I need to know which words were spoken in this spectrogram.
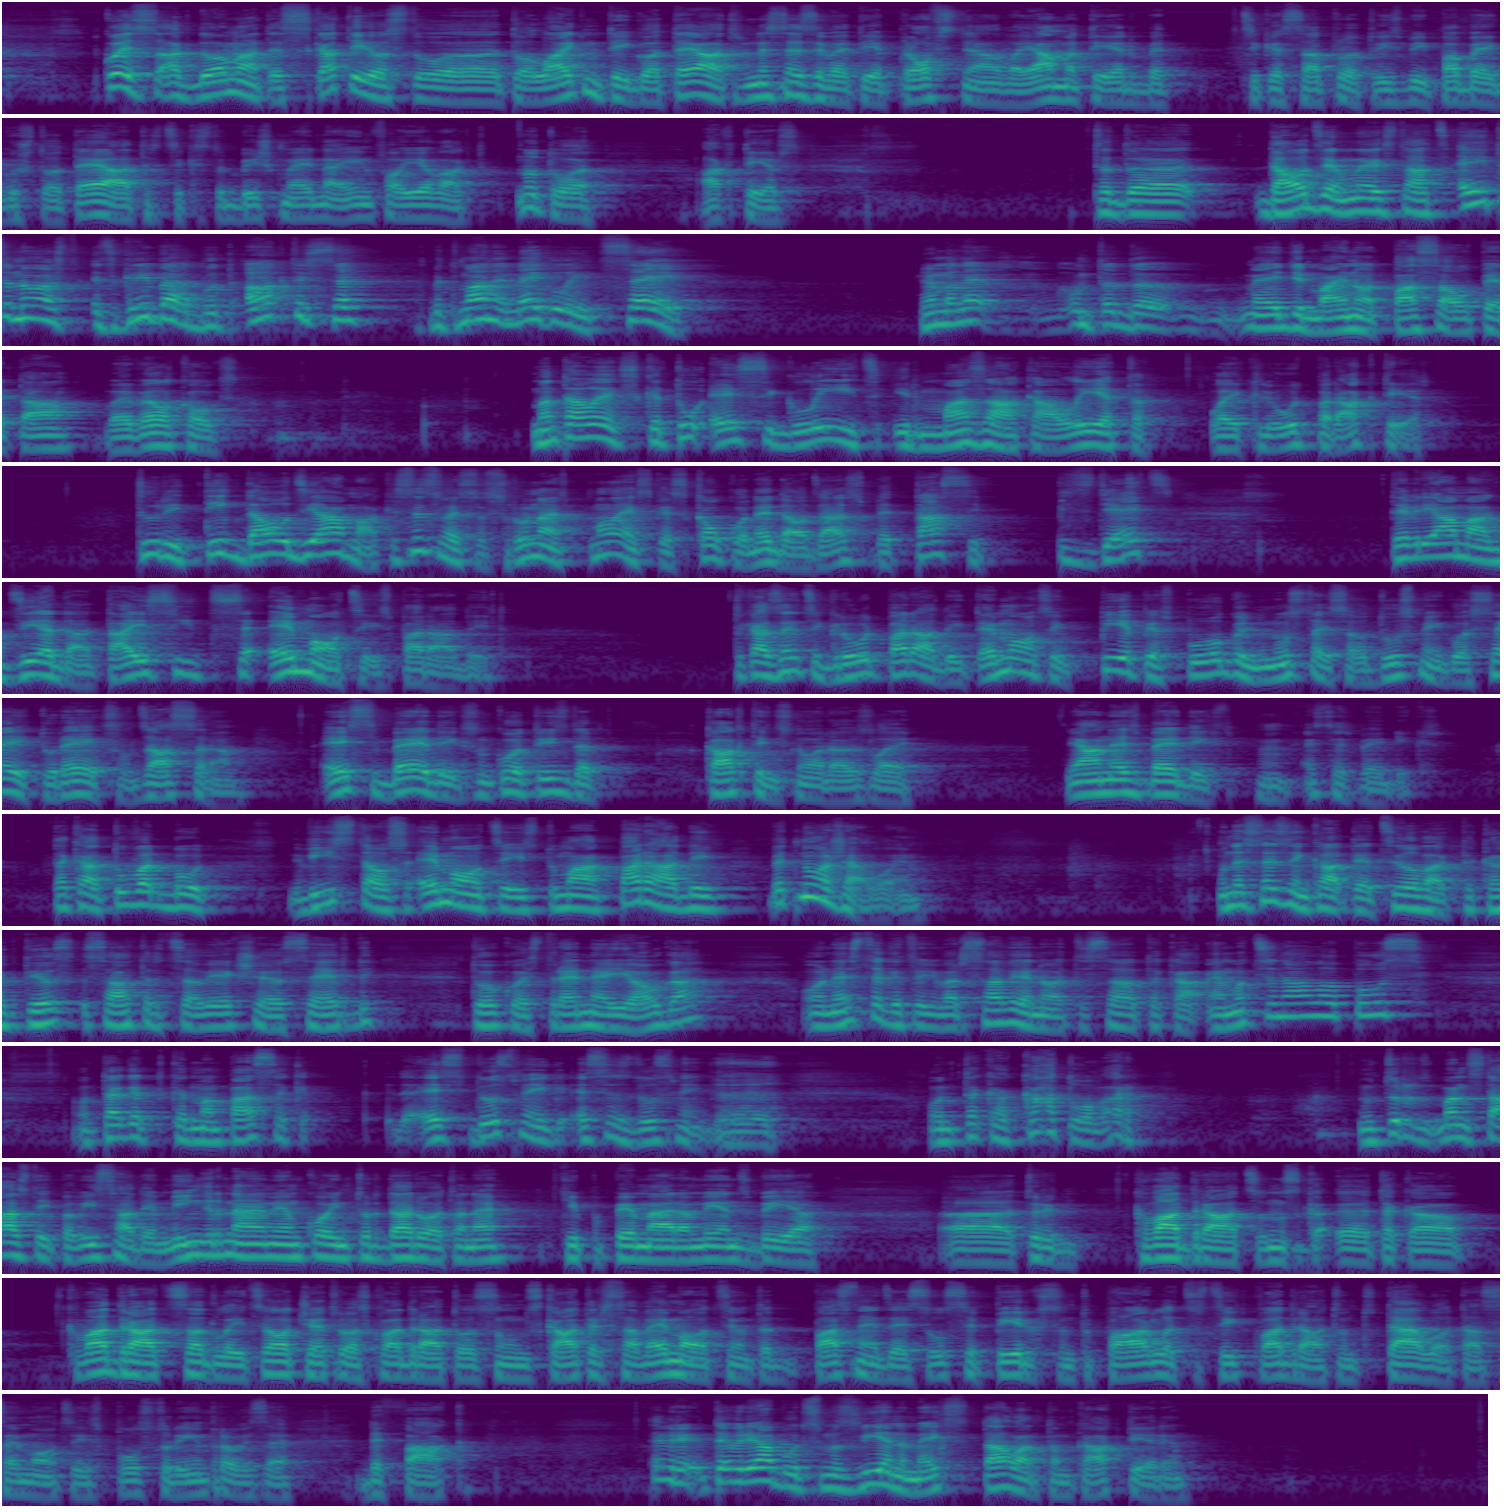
ko es sāku domāt? Es skatījos to, to laikmatīgo teātru, un es nezinu, vai tie ir profesionāli vai amatieri, bet cik es saprotu, visi bija pabeiguši to teātri, cik es tur biju mēģinājis info ievākt, nu, to aktierus. Tad uh, daudziem liekas tāds, ej, tu nost, es gribētu būt aktrise, bet man ir neglīta seja. Ja man ir, un tad uh, mēģina vainot pasauli pie tā, vai vēl kaut kas. Man tā liekas, ka tu esi glīts, ir mazākā lieta, lai kļūtu par aktieru. Tur ir tik daudz jāmāk. Es nezinu, vai es esmu runājis. Man liekas, ka es kaut ko nedaudz esmu, bet tas ir pizdzēts. Tev ir jāmāk dziedāt, taisīt emocijas, parādīt. Tā kā zini, cik grūti parādīt emociju, piepies poguļu un uztaisīt savu dusmīgo seju, tur rēks līdz asarām. Esi bēdīgs, un ko tu izdari? Kaktiņš norāda uz leju. Jā, nē, es bēdīgs. Hm, es esmu bēdīgs. Tā kā tu vari būt visas tavas emocijas, tu māki parādīt, bet nožēlojami. Un es nezinu, kā tie cilvēki, kā Dievs, es atradu savu iekšējo sirdi, to, ko es trenēju jogā, un es tagad viņu varu savienot ar savu kā, emocionālo pusi. Un tagad, kad man pasaka, es esmu dusmīga, es esmu dusmīga. Un kā, kā to var? Un tur man stāstīja par visādiem vingrinājumiem, ko viņi tur darot. Ķipa, piemēram, viens bija uh, tur kvadrāts un tā kā kvadrāts sadalīts vēl četros kvadrātos, un katra ir sava emocija. Tad pasniedzējs uzsver pirksts, un tu pārlec uz citu kvadrātu, un tu tēlo tās emocijas, plus tur improvizē de facto. Tev ir, tev ir jābūt vismaz vienam ekstra talantam, kā aktierim.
